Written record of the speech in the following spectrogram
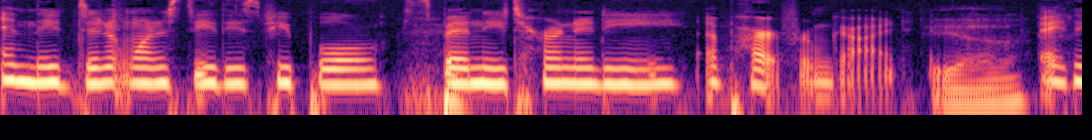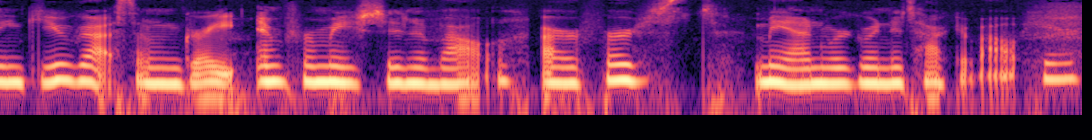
and they didn't want to see these people spend eternity apart from God. Yeah. I think you got some great information about our first man we're going to talk about here.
